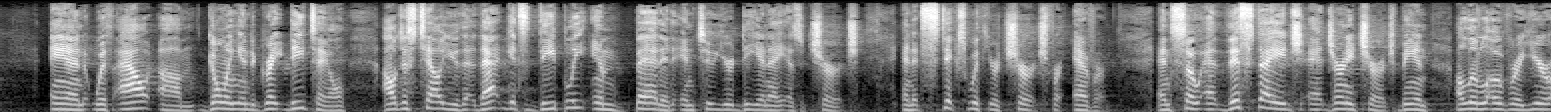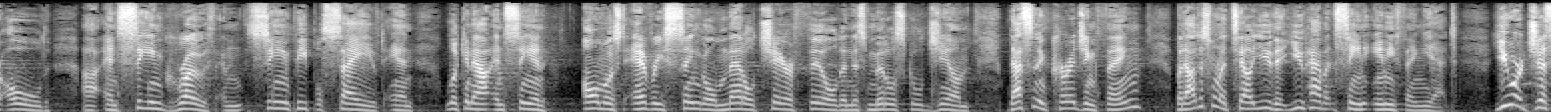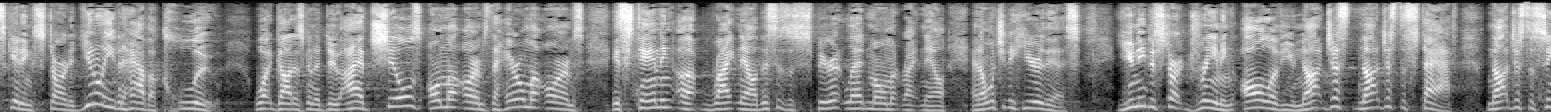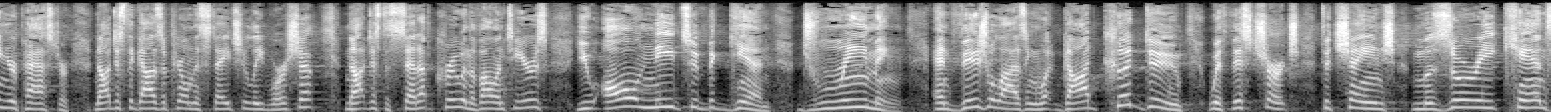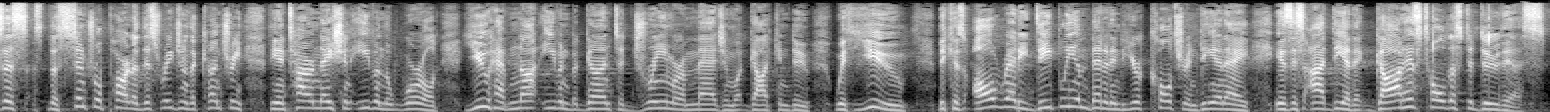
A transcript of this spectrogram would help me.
And without um, going into great detail, I'll just tell you that that gets deeply embedded into your DNA as a church, and it sticks with your church forever. And so at this stage at Journey Church, being a little over a year old, uh, and seeing growth and seeing people saved and looking out and seeing almost every single metal chair filled in this middle school gym, that's an encouraging thing. But I just want to tell you that you haven't seen anything yet. You are just getting started. You don't even have a clue what God is going to do. I have chills on my arms. The hair on my arms is standing up right now. This is a spirit led moment right now. And I want you to hear this. You need to start dreaming, all of you, not just, not just the staff, not just the senior pastor, not just the guys up here on this stage who lead worship, not just the setup crew and the volunteers. You all need to begin dreaming and visualizing what God could do with this church to change Missouri, Kansas, the central part of this region of the country, the entire nation, even the world. You have not even begun to dream or imagine what God can do with you because already already deeply embedded into your culture and DNA is this idea that God has told us to do this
